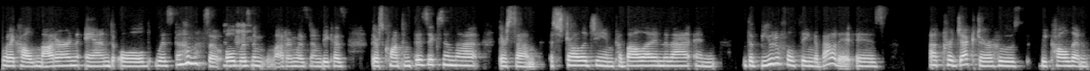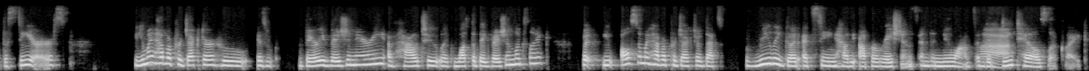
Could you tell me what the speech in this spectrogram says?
what I call modern and old wisdom. So, mm-hmm. old wisdom, modern wisdom, because there's quantum physics in that, there's some astrology and Kabbalah into that. And the beautiful thing about it is a projector who's we call them the seers you might have a projector who is very visionary of how to like what the big vision looks like but you also might have a projector that's really good at seeing how the operations and the nuance and ah. the details look like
